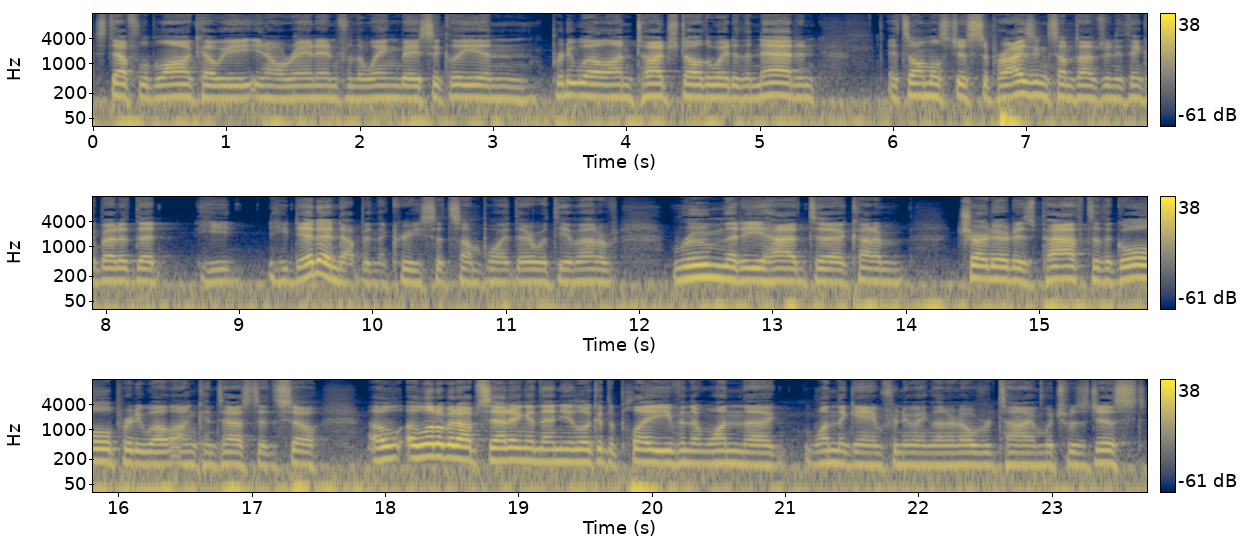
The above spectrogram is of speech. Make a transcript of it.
Steph LeBlanc, how he you know ran in from the wing basically and pretty well untouched all the way to the net, and it's almost just surprising sometimes when you think about it that he he did end up in the crease at some point there with the amount of room that he had to kind of chart out his path to the goal pretty well uncontested. So a, a, little bit upsetting. And then you look at the play even that won the won the game for New England in overtime, which was just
